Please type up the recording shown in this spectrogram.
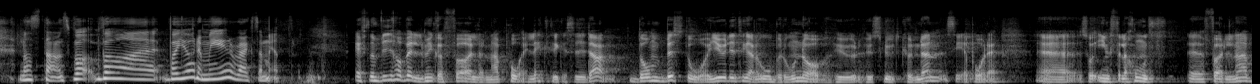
någonstans. Va, va, vad gör det med er verksamhet? Eftersom vi har väldigt mycket av fördelarna på elektrikersidan, de består ju lite grann oberoende av hur, hur slutkunden ser på det. Eh, så installationsfördelarna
